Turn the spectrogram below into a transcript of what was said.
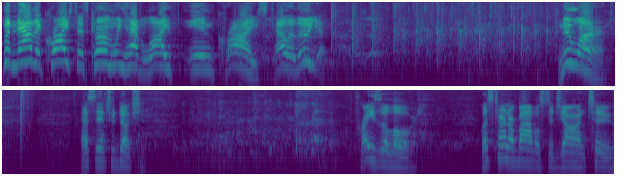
But now that Christ has come, we have life in Christ. Hallelujah. New wine. That's the introduction. Praise the Lord. Let's turn our Bibles to John 2.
